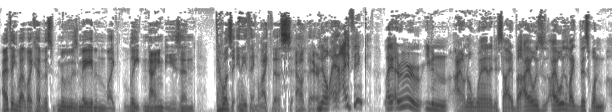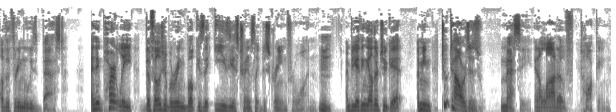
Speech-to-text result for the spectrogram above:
I think about like how this movie was made in like late '90s, and there wasn't anything like this out there. No, and I think like I remember even I don't know when I decided, but I always I always like this one of the three movies best. I think partly the Fellowship of the Ring book is the easiest translate to screen for one. Mm. I mean, I think the other two get. I mean, Two Towers is messy and a lot of talking.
